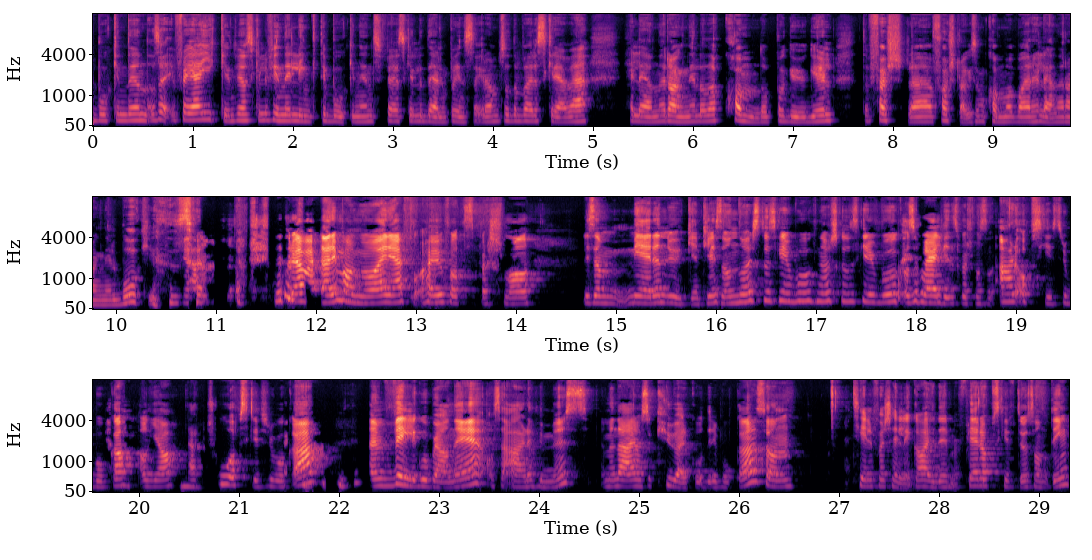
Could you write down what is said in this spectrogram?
boken din altså, For jeg gikk inn for jeg skulle finne link til boken din, for jeg skulle dele den på Instagram, så da bare skrev jeg Helene Ragnhild, og da kom det opp på Google Det første forslaget som kom opp, var Helene Ragnhild-bok. ja. Det tror jeg har vært der i mange år. Jeg har jo fått spørsmål liksom mer enn ukentlig sånn 'Når skal du skrive bok? Når skal du skrive bok?' Og så får jeg hele tiden spørsmål sånn 'Er det oppskrifter i boka?' Og ja, det er to oppskrifter i boka. Det er en veldig god brownie, og så er det hummus. Men det er også QR-koder i boka. sånn til forskjellige guider med flere oppskrifter og sånne ting.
